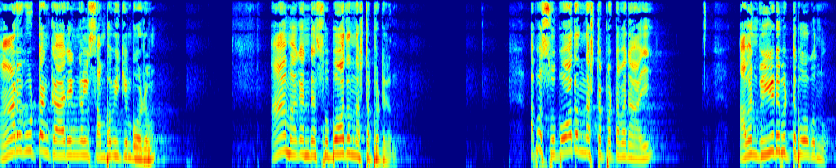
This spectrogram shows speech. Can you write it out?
ആറുകൂട്ടം കാര്യങ്ങൾ സംഭവിക്കുമ്പോഴും ആ മകന്റെ സുബോധം നഷ്ടപ്പെട്ടിരുന്നു. അപ്പോൾ സുബോധം നഷ്ടപ്പെട്ടവനായി അവൻ വീട് വിട്ടു പോകുന്നു.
